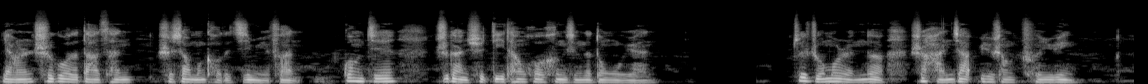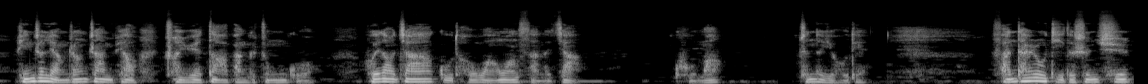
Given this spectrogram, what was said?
两人吃过的大餐是校门口的鸡米饭。逛街只敢去地摊或横行的动物园。最折磨人的是寒假遇上春运，凭着两张站票穿越大半个中国，回到家骨头往往散了架。苦吗？真的有点。凡胎肉体的身躯，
